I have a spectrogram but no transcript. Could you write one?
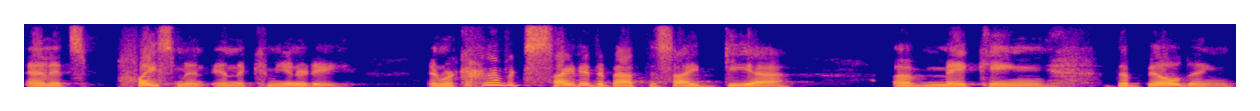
and its placement in the community. And we're kind of excited about this idea of making the building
